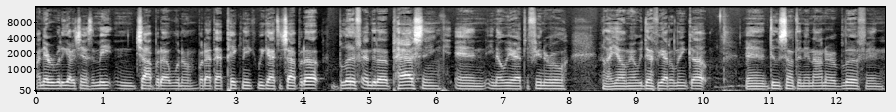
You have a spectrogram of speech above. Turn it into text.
I never really got a chance to meet and chop it up with him, but at that picnic we got to chop it up. Bliff ended up passing, and you know we were at the funeral. We're like, yo, man, we definitely got to link up and do something in honor of Bliff. And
